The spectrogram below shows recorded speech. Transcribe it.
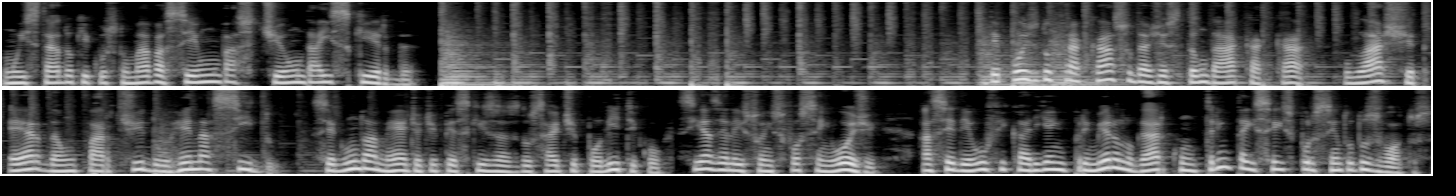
um estado que costumava ser um bastião da esquerda. Depois do fracasso da gestão da AKK, o Laschet herda um partido renascido. Segundo a média de pesquisas do site Politico, se as eleições fossem hoje, a CDU ficaria em primeiro lugar com 36% dos votos.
